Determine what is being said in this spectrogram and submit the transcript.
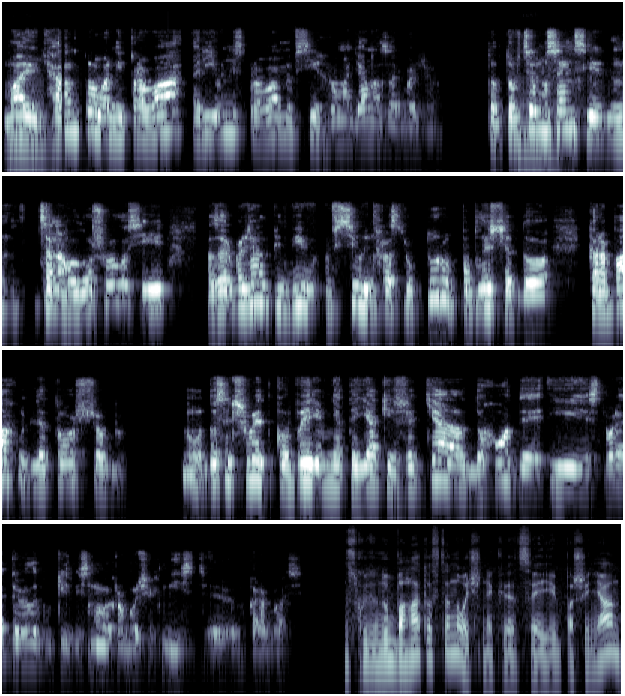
мають гарантовані права рівні з правами всіх громадян Азербайджану. Тобто, в цьому сенсі це наголошувалось, і Азербайджан підвів всю інфраструктуру поближче до Карабаху для того, щоб ну, досить швидко вирівняти якість життя, доходи і створити велику кількість нових робочих місць е, в Карабасі. Слухайте, ну багатостаночник е, цей Пашинян.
